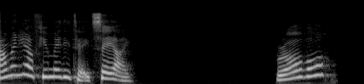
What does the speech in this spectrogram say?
How many of you meditate? Say I. Bravo.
